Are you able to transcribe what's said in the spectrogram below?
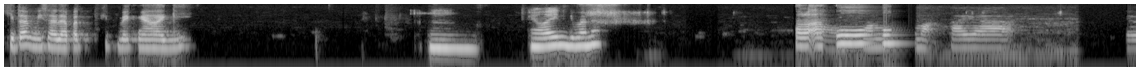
kita bisa dapat feedbacknya lagi. Hmm. Yang lain gimana? Kalau aku, sama kayak ya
